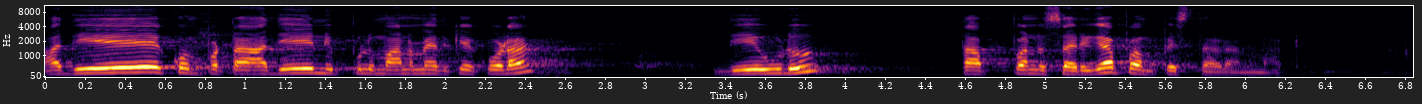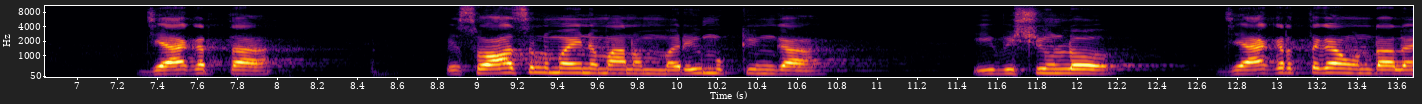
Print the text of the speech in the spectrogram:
అదే కుంపట అదే నిప్పులు మన మీదకి కూడా దేవుడు తప్పనిసరిగా పంపిస్తాడనమాట జాగ్రత్త. విశ్వాసులమైన మనం మరీ ముఖ్యంగా ఈ విషయంలో జాగ్రత్తగా ఉండాలని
